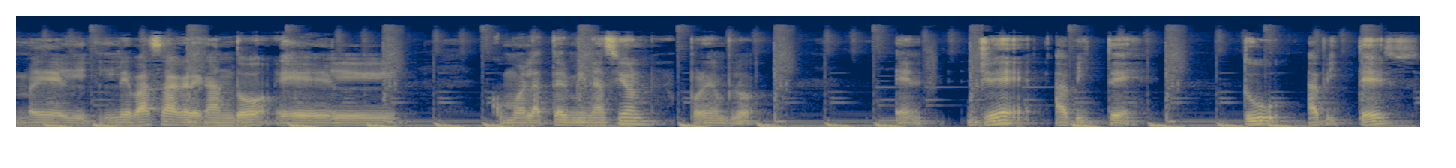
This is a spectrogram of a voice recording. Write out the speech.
le vas agregando el, como la terminación. Por ejemplo, en je habité, tú habites,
